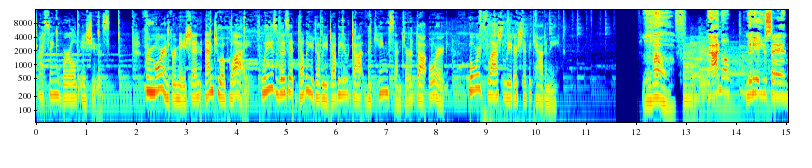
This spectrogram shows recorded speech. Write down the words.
pressing world issues. For more information and to apply, please visit www.thekingcenter.org forward slash leadership academy. Love. Now, I know many of you saying,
